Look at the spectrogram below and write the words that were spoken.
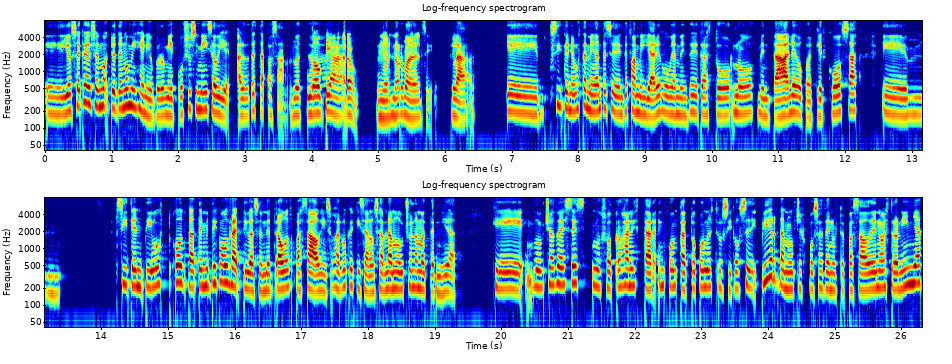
Eh, yo sé que yo tengo, yo tengo mi genio, pero mi esposo sí me dice, oye, algo te está pasando. No, no claro, no es normal, sí. Claro. Eh, sí, tenemos también antecedentes familiares, obviamente, de trastornos mentales o cualquier cosa. Eh, si sentimos constantemente con reactivación de traumas pasados, y eso es algo que quizá no se habla mucho en la maternidad, que muchas veces nosotros al estar en contacto con nuestros hijos se despiertan muchas cosas de nuestro pasado, de nuestra niña,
